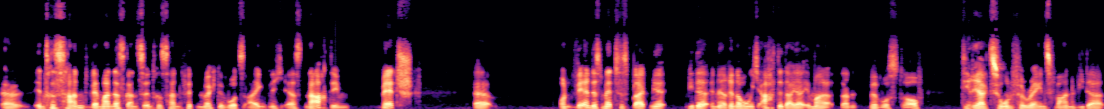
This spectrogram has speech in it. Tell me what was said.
Äh, interessant, wenn man das Ganze interessant finden möchte, wurde es eigentlich erst nach dem Match. Äh, und während des Matches bleibt mir wieder in Erinnerung, ich achte da ja immer dann bewusst drauf, die Reaktionen für Reigns waren wieder,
